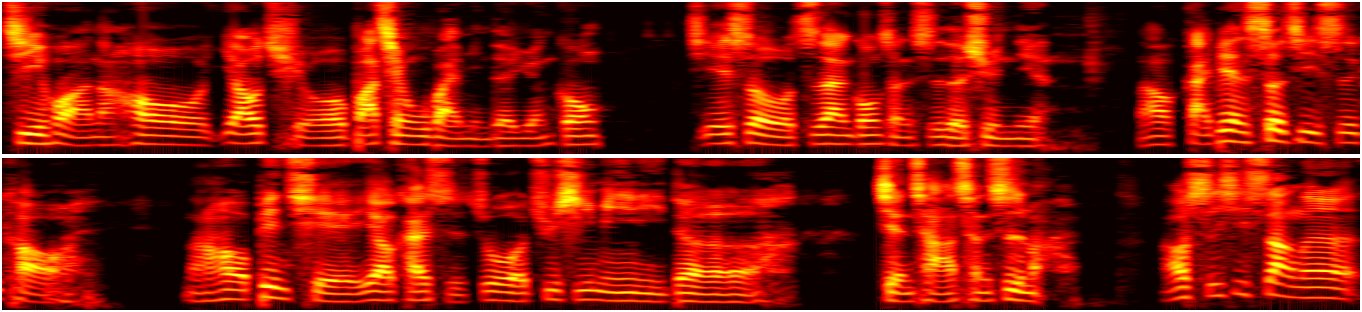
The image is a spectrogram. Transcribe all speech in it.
计划，然后要求八千五百名的员工接受治安工程师的训练，然后改变设计思考。然后，并且要开始做巨细迷你的检查程式码。然后，实际上呢，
